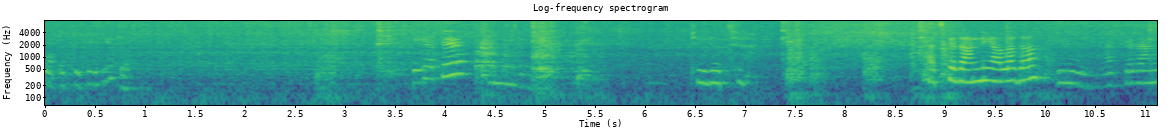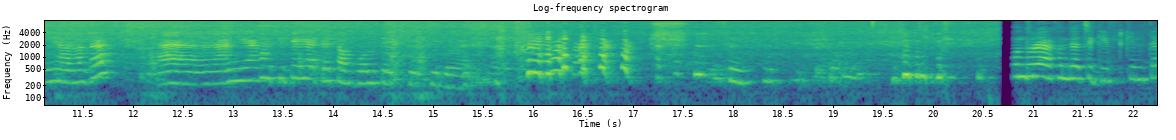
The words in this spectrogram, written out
মটরশুঁটি দিয়ে তরকারি। ঠিক আছে? ঠিক আছে। আজকে রান্নি আলাদা? হুম আজকে রান্নি আলাদা। হ্যাঁ রান্নি এখন শিখে গেছে সব বলতে একটু একটু করে। বন্ধুরা, এখন যাচ্ছি গিফট কিনতে।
